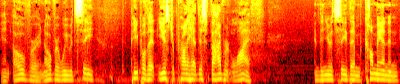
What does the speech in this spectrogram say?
and over and over. We would see people that used to probably have this vibrant life. And then you would see them come in and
